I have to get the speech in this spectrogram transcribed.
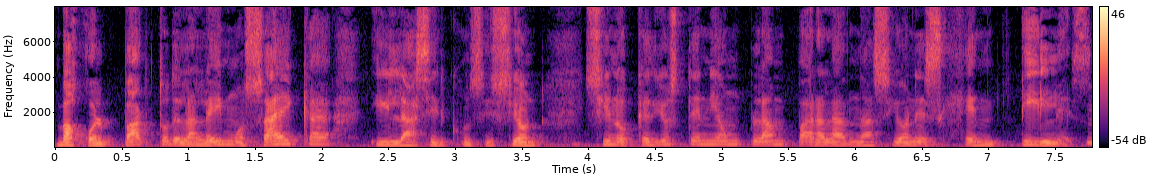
bajo el pacto de la ley mosaica y la circuncisión, sino que Dios tenía un plan para las naciones gentiles,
